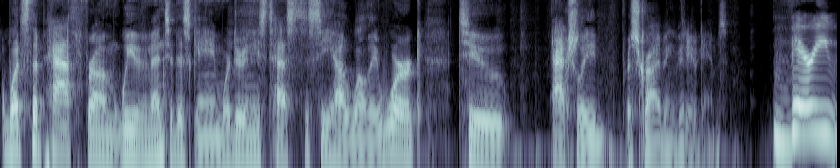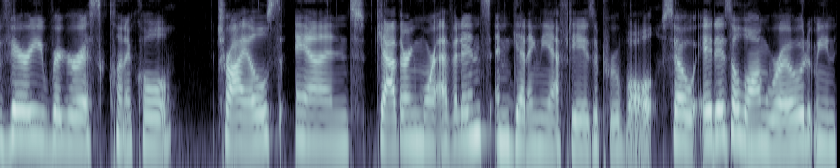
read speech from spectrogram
what's the path from we've invented this game, we're doing these tests to see how well they work to actually prescribing video games? Very, very rigorous clinical trials and gathering more evidence and getting the FDA's approval. So it is a long road. I mean,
